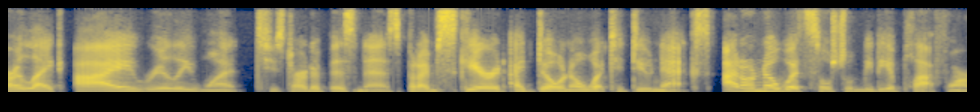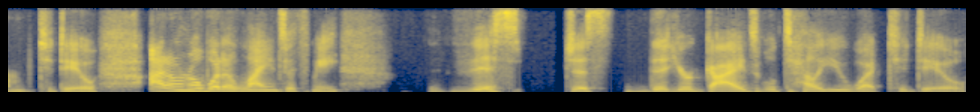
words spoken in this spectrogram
are like, I really want to start a business, but I'm scared. I don't know what to do next. I don't know what social media platform to do. I don't know what aligns with me. This just that your guides will tell you what to do.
